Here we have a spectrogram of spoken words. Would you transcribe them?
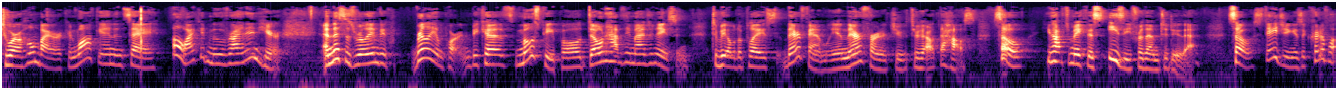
to where a home buyer can walk in and say, Oh, I could move right in here. And this is really, really important because most people don't have the imagination to be able to place their family and their furniture throughout the house. So you have to make this easy for them to do that. So, staging is a critical,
